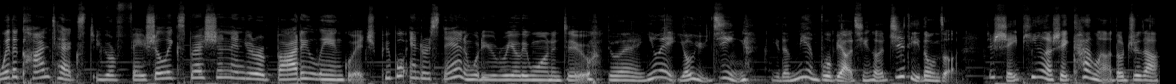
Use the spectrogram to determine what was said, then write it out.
With the context, your facial expression and your body language, people understand what you really want to do. 对，因为有语境，你的面部表情和肢体动作，就谁听了谁看了都知道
